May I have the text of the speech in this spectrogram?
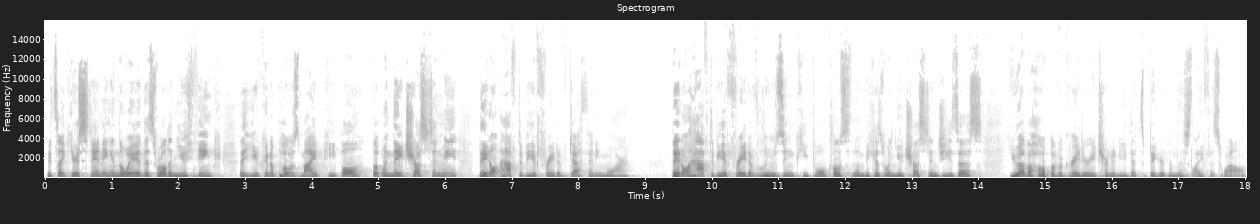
It's like you're standing in the way of this world and you think that you can oppose my people, but when they trust in me, they don't have to be afraid of death anymore. They don't have to be afraid of losing people close to them because when you trust in Jesus, you have a hope of a greater eternity that's bigger than this life as well.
